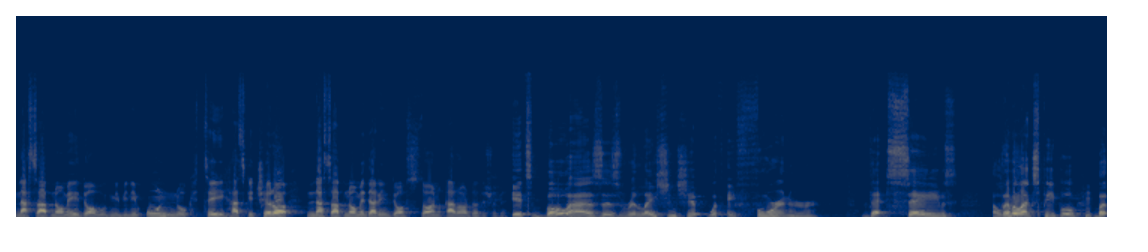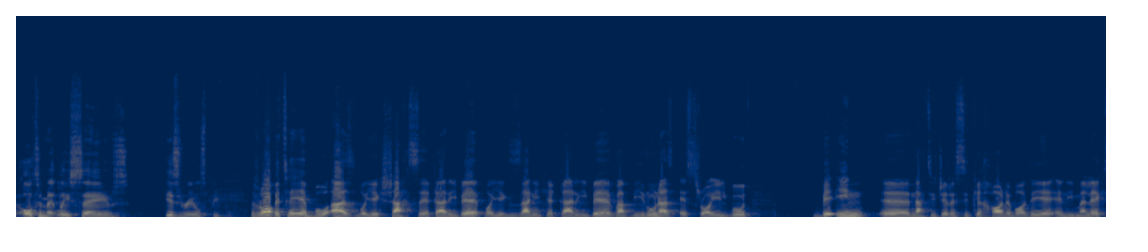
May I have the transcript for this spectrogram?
نسبنامه داوود میبینیم اون نکته هست که چرا نسبنامه در این داستان قرار داده شده It's Boaz's relationship with a foreigner that saves Elimelech's people, but ultimately saves Israel's people. رابطه بوعز با یک شخص غریبه با یک زنی که غریبه و بیرون از اسرائیل بود به این نتیجه رسید که خانواده الیملک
